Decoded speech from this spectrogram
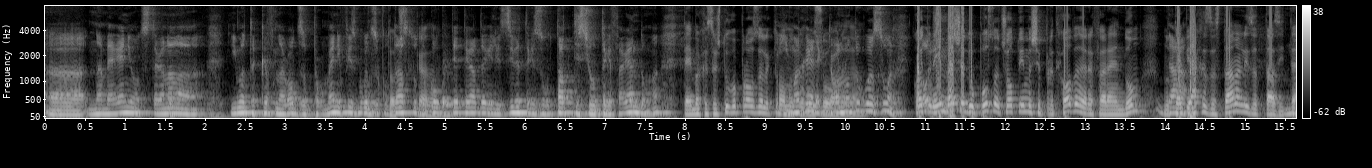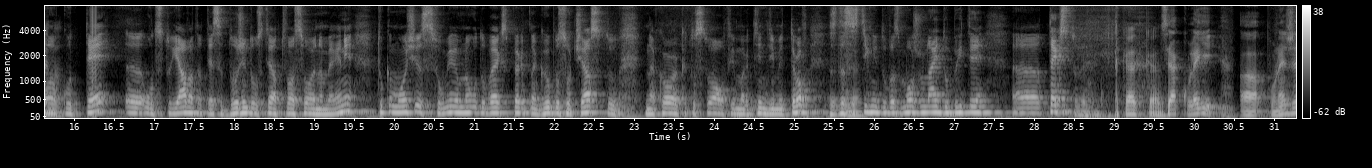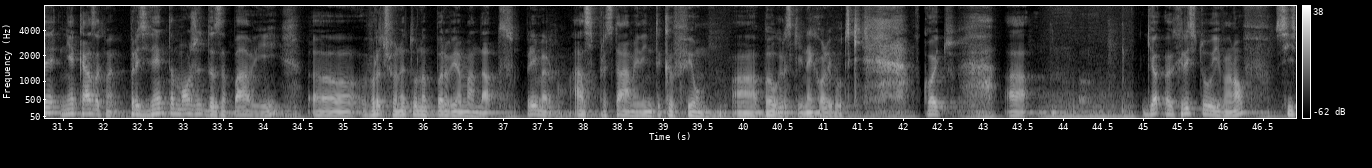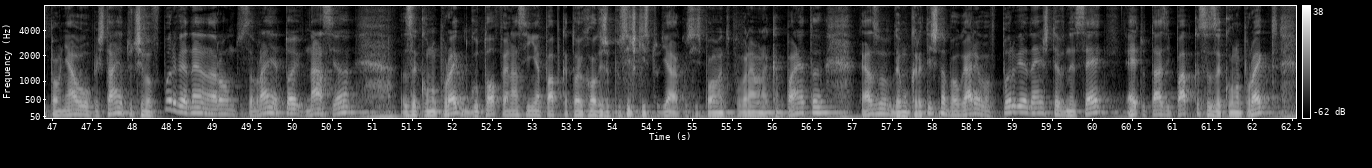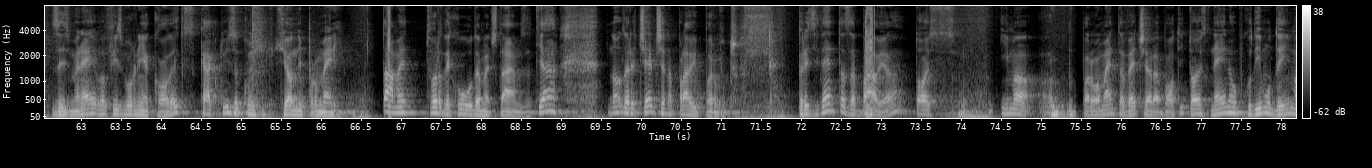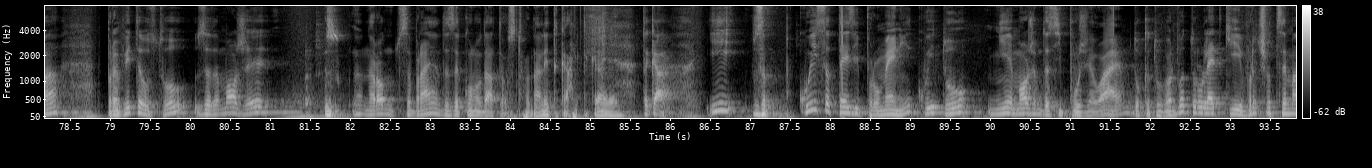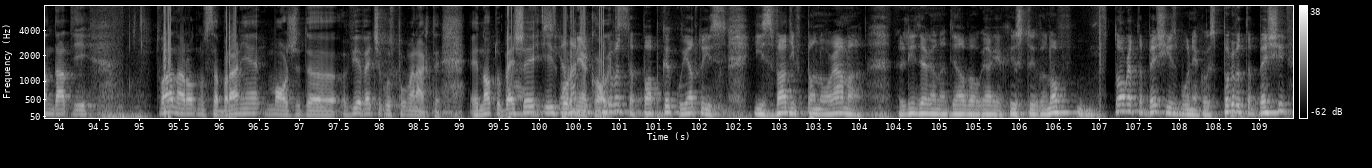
а, намерение от страна на има такъв народ за промени в изборното законодателство, доколко да. те трябва да реализират резултатите си от референдума. Те имаха също въпрос за електронното имаха гласуване. електронното да. гласуване. Който не им беше допуснат, защото имаше предходен референдум, но да. те бяха застанали за тази тема. Но ако те е, отстояват, а те са длъжни да отстояват това свое намерение, тук може да се сформира много добра експертна група с участието на хора като Славов и Мартин Димитров, за да се да. стигне до възможно най-добрите е, текстове. Така е, така е. Колеги, а, понеже ние казахме, президента може да забави а, връчването на първия мандат. Примерно, аз представям един такъв филм, а, български, не холивудски, в който а, Христо Иванов си изпълнява обещанието, че в първия ден на Народното събрание той внася законопроект, готов, една синя папка, той ходеше по всички студия, ако си спомняте по време на кампанията, казва, в Демократична България в първия ден ще внесе ето тази папка с законопроект за изменение в изборния кодекс, както и за конституционни промени. Там е твърде хубаво да мечтаем за тях, но да речем, че направи първото. Президента забавя, т.е. има парламента вече работи, т.е. не е необходимо да има правителство, за да може Народното събрание да законодателства. Нали така? Така, да. така. И за кои са тези промени, които ние можем да си пожелаем, докато върват рулетки, връчват се мандати, това Народно събрание може да... Вие вече го споменахте. Едното беше а, изборния значи, кодекс. Първата папка, която из, извади в панорама лидера на Дял България Христо Иванов, втората беше изборния кодекс. Първата беше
